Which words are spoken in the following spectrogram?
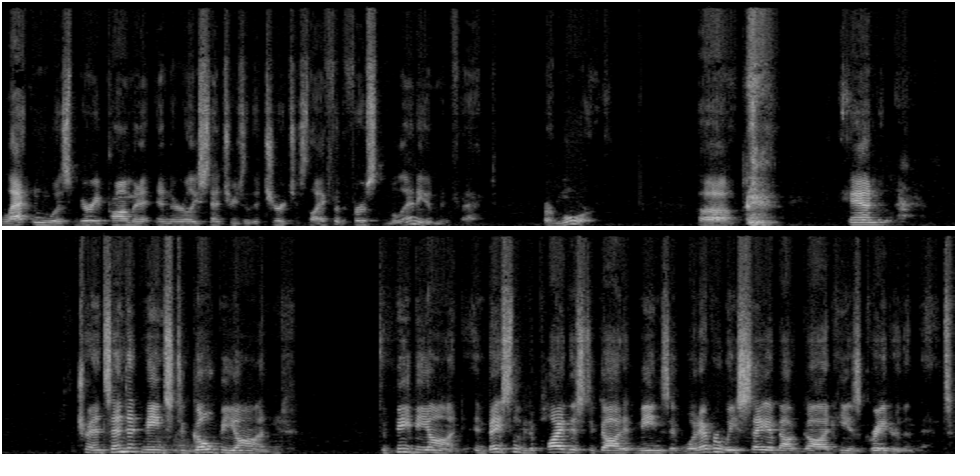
Latin was very prominent in the early centuries of the church's life, for the first millennium, in fact, or more. Uh, and transcendent means to go beyond, to be beyond. And basically, to apply this to God, it means that whatever we say about God, He is greater than that.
